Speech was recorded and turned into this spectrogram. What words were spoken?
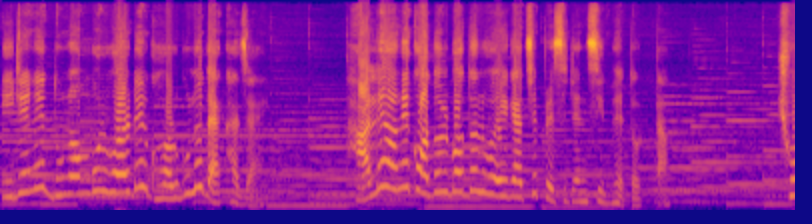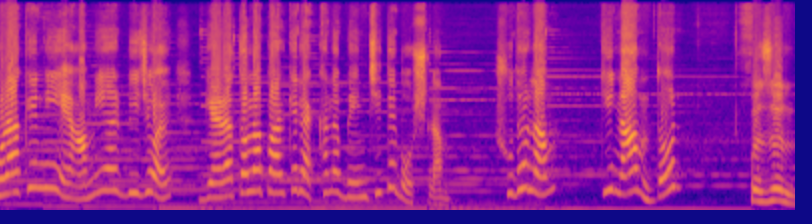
ইডেনের দু নম্বর ওয়ার্ডের ঘরগুলো দেখা যায়। হালে অনেক অদল বদল হয়ে গেছে প্রেসিডেন্সির ভেতরটা। ছোড়াকে নিয়ে আমি আর বিজয় গেরাতলা পার্কের একখানা বেঞ্চিতে বসলাম। শুধলাম কি নাম তোর? ফজল।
